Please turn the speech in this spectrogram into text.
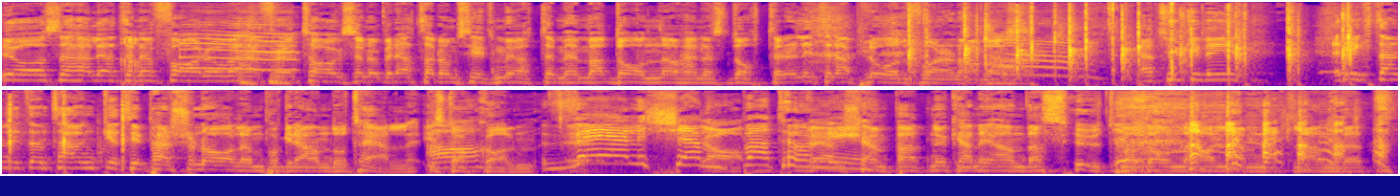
Ja, så här lät det när Farao var här för ett tag sedan och berättade om sitt möte med Madonna och hennes dotter. En liten applåd får han av oss. Jag tycker vi riktar en liten tanke till personalen på Grand Hotel i Stockholm. Väl kämpat hörni! Väl kämpat. Nu kan ni andas ut. Madonna har lämnat landet.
